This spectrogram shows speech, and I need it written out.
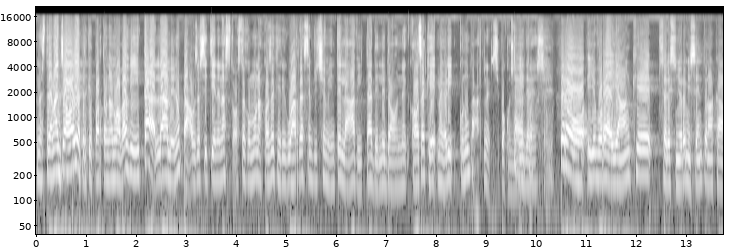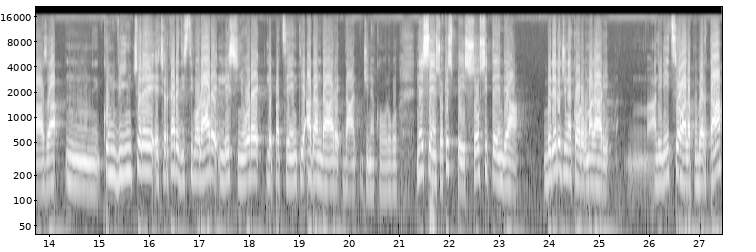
un'estrema gioia perché porta una nuova vita, la menopausa si tiene nascosta come una cosa che riguarda semplicemente la vita delle donne, cosa che magari con un partner si può condividere. Certo. Però io vorrei anche, se le signore mi sentono a casa, mh, convincere e cercare di stimolare le signore, le pazienti ad andare dal ginecologo, nel senso che spesso si tende a vedere il ginecologo magari all'inizio, alla pubertà,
